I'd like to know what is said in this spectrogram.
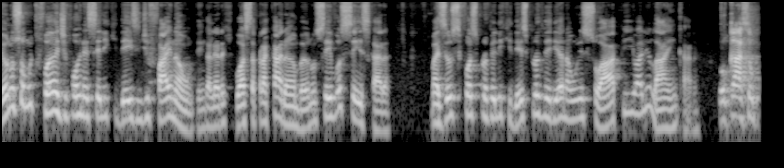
Eu não sou muito fã de fornecer liquidez em DeFi, não. Tem galera que gosta pra caramba. Eu não sei vocês, cara. Mas eu, se fosse prover liquidez, proveria na Uniswap e olhe lá, hein, cara. O Cássio,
